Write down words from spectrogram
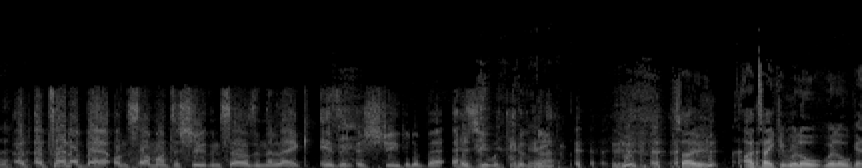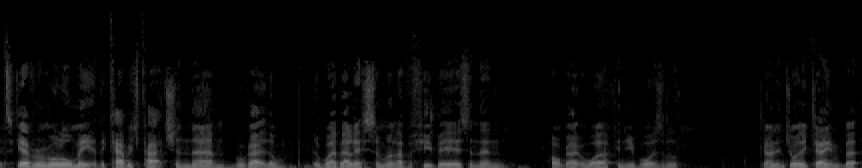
A, a tenner bet on someone to shoot themselves in the leg isn't as stupid a bet as you would think. so I take it we'll all we'll all get together and we'll all meet at the Cabbage Patch and um, we'll go to the the Webb Ellis and we'll have a few beers and then I'll go to work and you boys will go and enjoy the game. But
